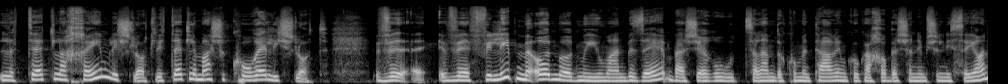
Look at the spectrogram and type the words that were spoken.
לתת לחיים לשלוט, לתת למה שקורה לשלוט. ו, ופיליפ מאוד מאוד מיומן בזה, באשר הוא צלם דוקומנטרי עם כל כך הרבה שנים של ניסיון.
